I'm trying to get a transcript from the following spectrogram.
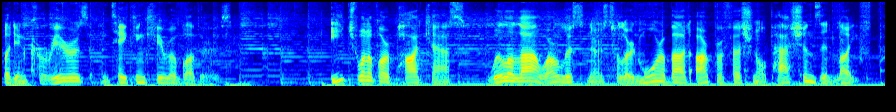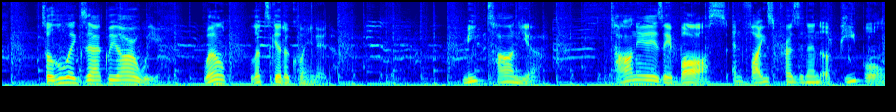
but in careers and taking care of others. Each one of our podcasts will allow our listeners to learn more about our professional passions in life. So, who exactly are we? Well, let's get acquainted. Meet Tanya. Tanya is a boss and vice president of people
